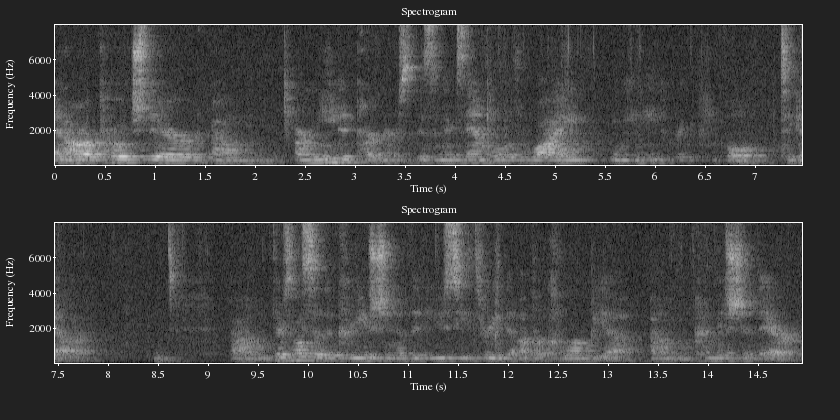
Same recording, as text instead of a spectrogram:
and our approach there, um, our needed partners is an example of why we need to bring people together. Um, there's also the creation of the UC3, the Upper Columbia um, Commission there,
